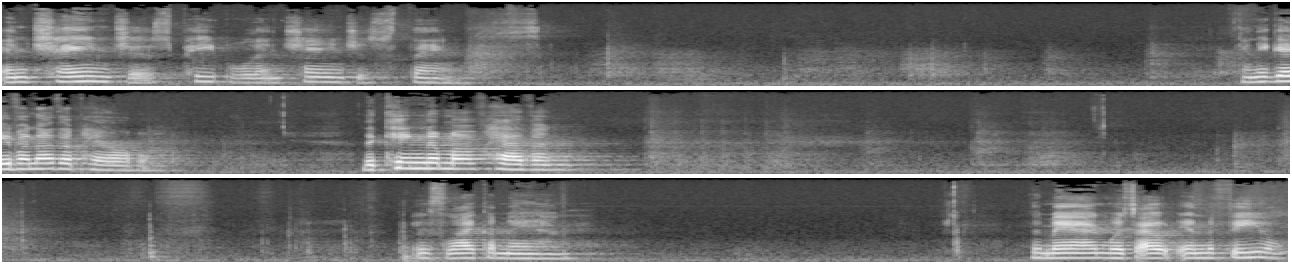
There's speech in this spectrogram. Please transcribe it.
and changes people and changes things. And he gave another parable. The kingdom of heaven is like a man. The man was out in the field.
